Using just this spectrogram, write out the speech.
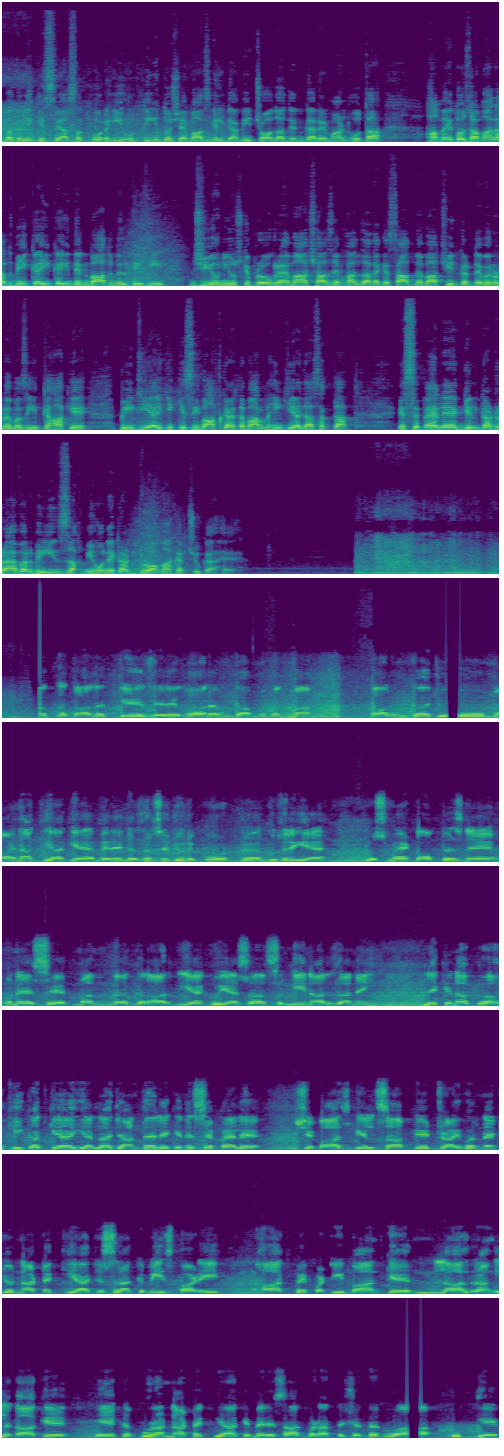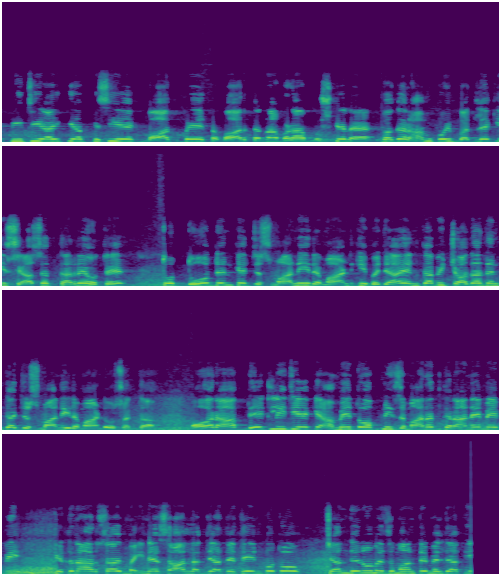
बदले की सियासत हो रही होती तो शहबाज गिल का भी चौदह दिन का रिमांड होता। हमें तो जमानत भी कई कई दिन बाद मिलती थी। जियो न्यूज़ के प्रोग्राम आज हाजिब खानजादा के साथ में बातचीत करते हुए उन्होंने मजीद कहा कि पीटीआई की किसी बात का एतबार नहीं किया जा सकता। इससे पहले गिल का ड्राइवर भी जख्मी होने का ड्रामा कर चुका है। अदालत के जेर गौर है उनका मुकदमा। और उनका जो मुआयना किया गया है, मेरे नज़र से जो रिपोर्ट गुजरी है, उसमें डॉक्टर्स ने उन्हें सेहतमंद करार दिया है। कोई ऐसा संगीन आर्जा नहीं। लेकिन अब हकीकत क्या है, ये अल्लाह जानता है, लेकिन इससे पहले शहबाज गिल साहब के ड्राइवर ने जो नाटक किया, जिस तरह कमीज़ फाड़ी, हाथ पे पट्टी बाँध के, लाल रंग लगा के एक पूरा नाटक किया कि मेरे साथ बड़ा तशद हुआ। तो ये पीटीआई की अब किसी एक बात पे एतबार करना बड़ा मुश्किल है। तो अगर हम कोई बदले की सियासत कर रहे होते तो दो दिन के जिस्मानी रिमांड की बजाय इनका भी चौदह दिन का जिस्मानी रिमांड हो सकता। और आप देख लीजिए कि हमें तो अपनी जमानत कराने में भी कितना अरसा महीने साल लग जाते थे। इनको तो चंद दिनों में जमानतें मिल जाती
